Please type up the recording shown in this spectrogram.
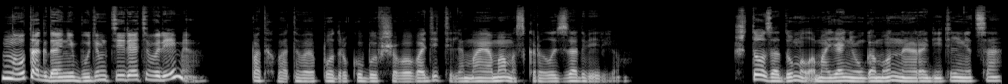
«Ну, тогда не будем терять время». Подхватывая под руку бывшего водителя, моя мама скрылась за дверью. Что задумала моя неугомонная родительница,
